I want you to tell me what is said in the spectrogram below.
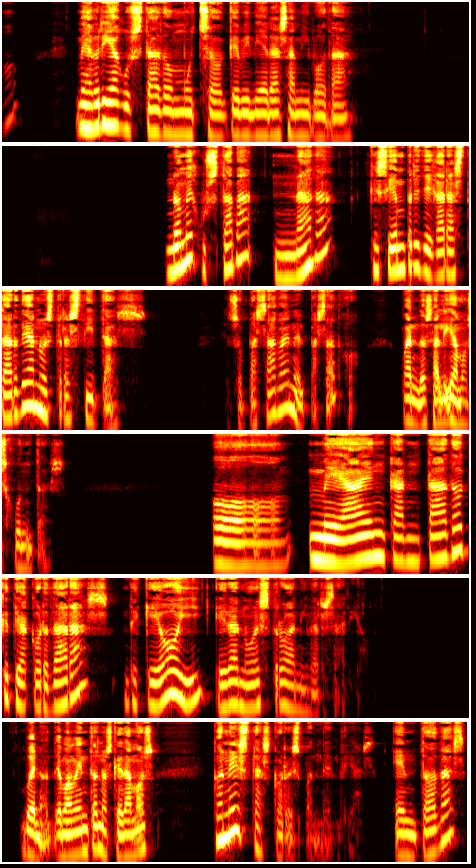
Oh, me habría gustado mucho que vinieras a mi boda. No me gustaba nada que siempre llegaras tarde a nuestras citas. Eso pasaba en el pasado, cuando salíamos juntos. O me ha encantado que te acordaras de que hoy era nuestro aniversario. Bueno, de momento nos quedamos con estas correspondencias. En todas,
